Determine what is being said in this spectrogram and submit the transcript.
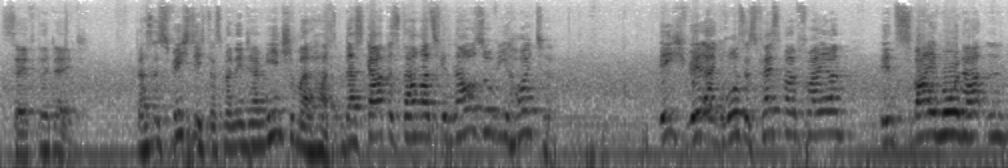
Save the Date. Das ist wichtig, dass man den Termin schon mal hat. Und das gab es damals genauso wie heute. Ich will ein großes Festmahl feiern. In zwei Monaten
